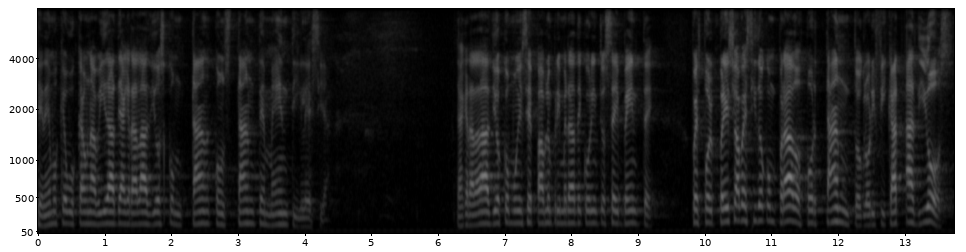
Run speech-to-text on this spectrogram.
Tenemos que buscar una vida de agradar a Dios constantemente, iglesia. De agradar a Dios, como dice Pablo en 1 Corintios 6, 20. Pues por precio habéis sido comprados, por tanto, glorificad a Dios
